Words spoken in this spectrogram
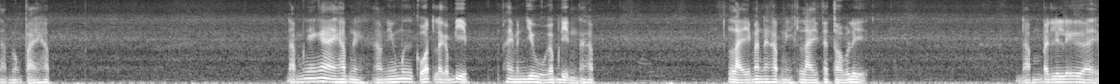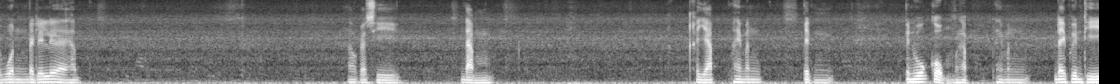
ดำลงไปครับดำง่ายๆครับนี่เอานิ้วมือกดแล้วก็บีบให้มันอยู่กับดินนะครับ ไหลมันนะครับนี่ไหลสตรอเบอรี่ดำไปเรื่อยๆ วนไปเรื่อยๆครับ เอากระสีดำขยับให้มันเป็นเป็นวงกลมนะครับ ให้มันได้พื้นที่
